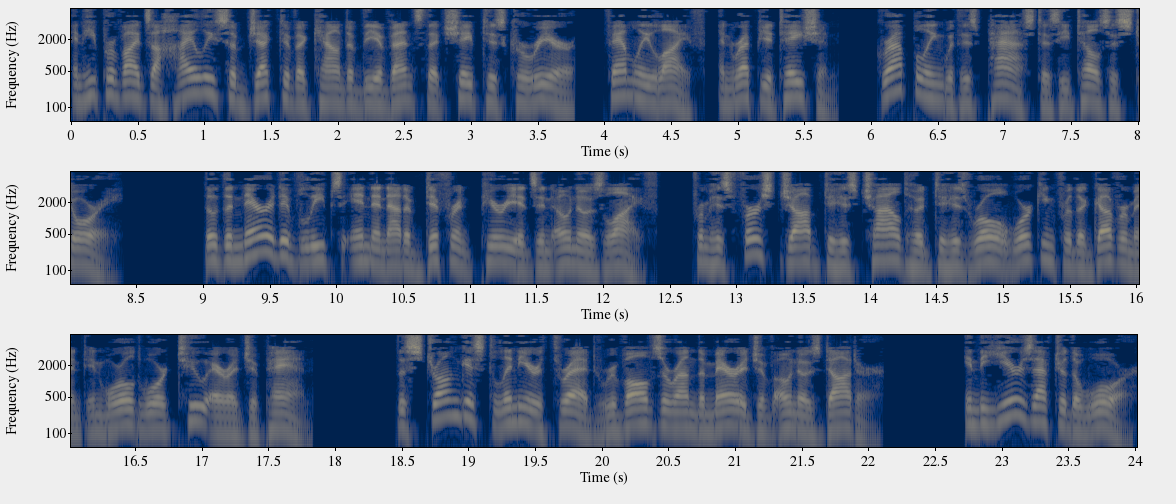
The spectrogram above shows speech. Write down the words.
and he provides a highly subjective account of the events that shaped his career, family life, and reputation, grappling with his past as he tells his story. Though the narrative leaps in and out of different periods in Ono's life, from his first job to his childhood to his role working for the government in World War II-era Japan. The strongest linear thread revolves around the marriage of Ono's daughter. In the years after the war,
